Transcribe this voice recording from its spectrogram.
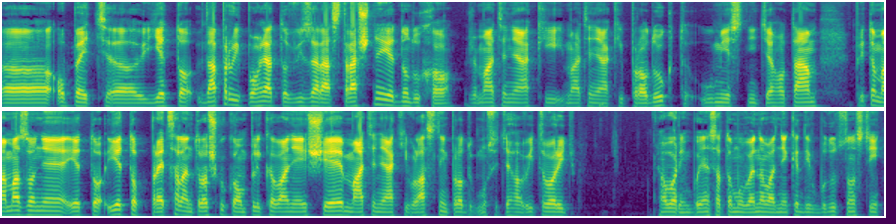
Uh, opäť uh, je to, na prvý pohľad to vyzerá strašne jednoducho, že máte nejaký, máte nejaký produkt, umiestnite ho tam. Pri tom Amazone je to, je to predsa len trošku komplikovanejšie, máte nejaký vlastný produkt, musíte ho vytvoriť, Hovorím, budem sa tomu venovať niekedy v budúcnosti.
